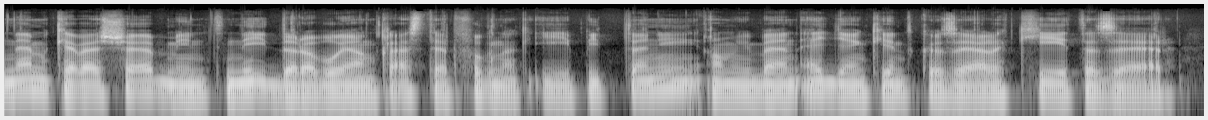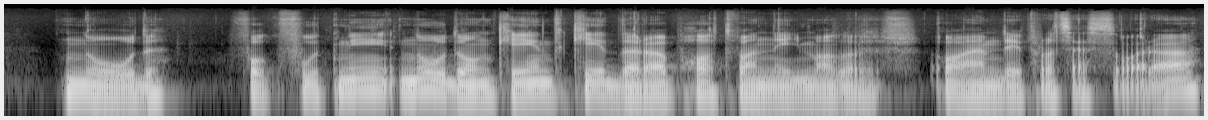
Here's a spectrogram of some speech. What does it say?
Nem kevesebb, mint négy darab olyan klasztert fognak építeni, amiben egyenként közel 2000 nód fog futni, nódonként két darab 64 magas AMD processzorral.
